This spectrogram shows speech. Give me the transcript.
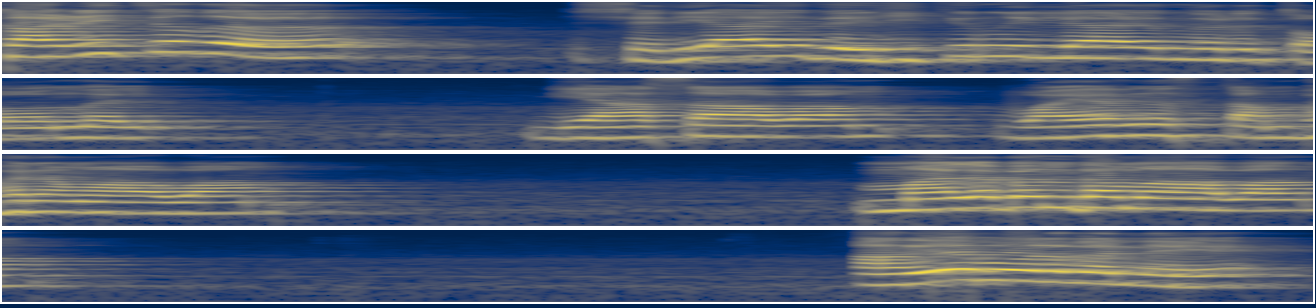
കഴിച്ചത് ശരിയായി ദഹിക്കുന്നില്ല എന്നൊരു തോന്നൽ ഗ്യാസാവാം വയറിന് സ്തംഭനമാവാം മലബന്ധമാവാം. അതേപോലെ തന്നെ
